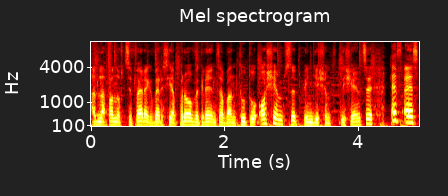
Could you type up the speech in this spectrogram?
A dla fanów cyferek wersja Pro wykręca w Antutu 850 tysięcy, FS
